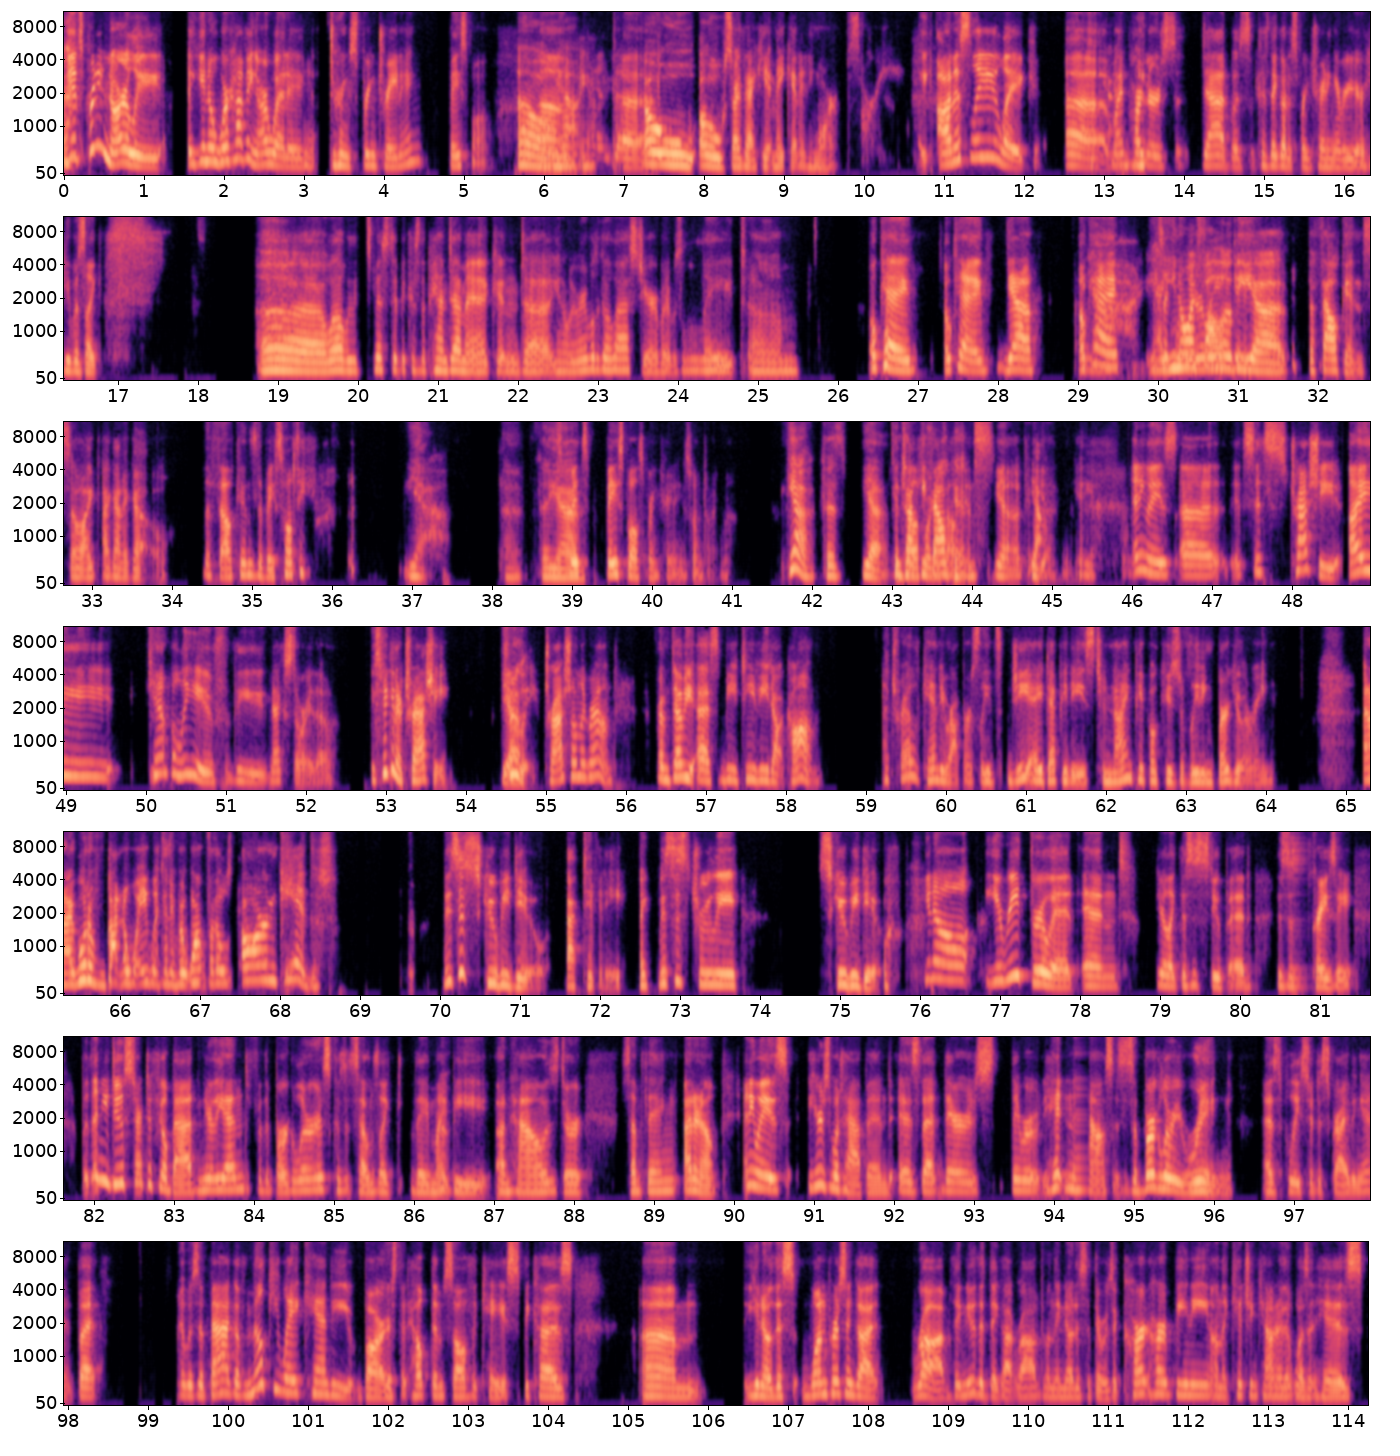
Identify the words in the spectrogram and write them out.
it's pretty gnarly you know we're having our wedding during spring training baseball Oh, Um, yeah, yeah. and yeah. uh oh, oh, sorry that I can't make it anymore. Sorry. honestly like uh Yeah, my you- partner's dad was because they go to spring training every year he was like uh well we missed it because of the pandemic and uh you know we were able to go last year but it was a little late um okay okay yeah okay Yeah, yeah, like you know, I follow getting- the uh the Falcons, so I I gotta go. The falcons the baseball team Yeah. The the It's- uh, it's baseball spring training is what i'm talking about yeah, the yeah the Kentucky California Falcons. yeah okay Yeah. yeah yeah, yeah. anyways uh it's it's trashy i can't believe the next story though You're Speaking of trashy, Yeah. truly trash on the ground from WSBTV.com. A trail of candy wrappers leads GA deputies to nine people accused of leading burglary. And I would have gotten away with it if it weren't for those darn kids. This is Scooby Doo activity. Like, this is truly Scooby Doo. you know you read through it and you're like this is stupid this is crazy but then you do start to feel bad near the end for the burglars because it sounds like they might be unhoused or something i don't know anyways here's what happened is that there's they were hitting houses it's a burglary ring as police are describing it but it was a bag of Milky Way candy bars that helped them solve the case because um you know this one person got robbed. They knew that they got robbed when they noticed that there was a Carhartt beanie on the kitchen counter that wasn't his,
